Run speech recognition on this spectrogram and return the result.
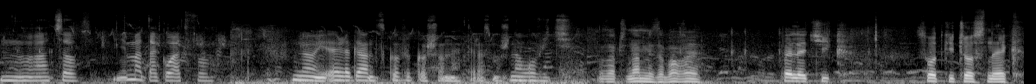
No a co? Nie ma tak łatwo. No i elegancko wykoszone. Teraz można łowić. Zaczynamy zabawę. Pelecik, słodki czosnek,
